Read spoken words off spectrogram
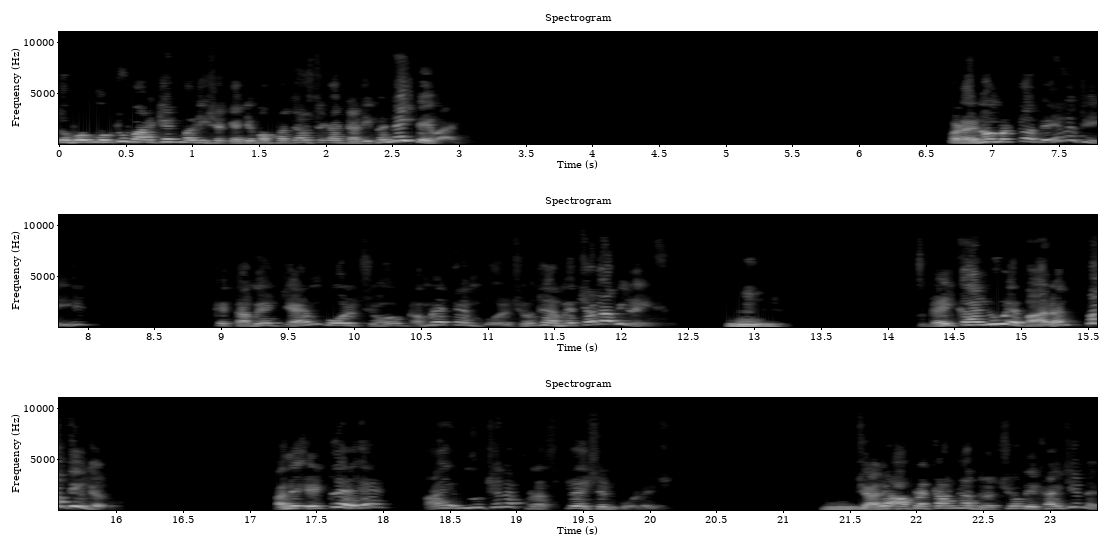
તો બહુ મોટું માર્કેટ મળી શકે, જેમાં પચાસ ટકા તારીફે નહીં દેવાય. પણ એનો મતલબ એ નથી કે તમે જેમ બોલશો ગમે તેમ બોલશો તે અમે ચલાવી લઈશું. ગઈકાલનું એ ભારત પતી ગયું. અને એટલે આ એમનું છે ને ફ્રસ્ટ્રેશન બોલે છે. જયારે આ પ્રકારના દ્રશ્યો દેખાય છે ને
